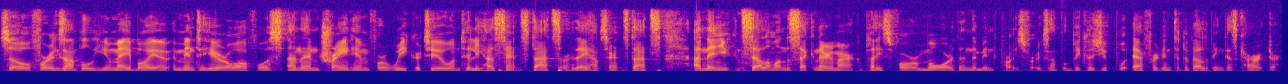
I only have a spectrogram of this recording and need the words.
So for example, you may buy a, a mint hero off us and then train him for a week or two until he has certain stats or they have certain stats, and then you can sell him on the secondary marketplace for more than the mint price, for example, because you've put effort into developing this character.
